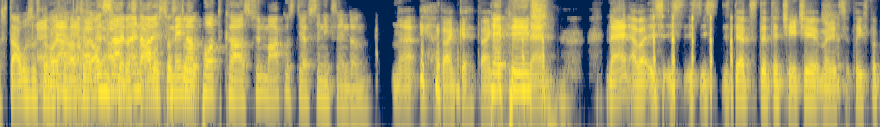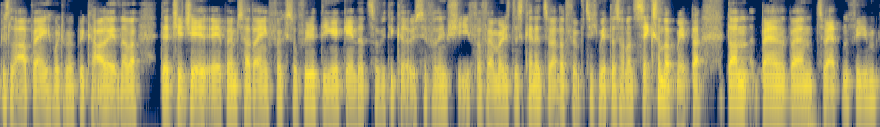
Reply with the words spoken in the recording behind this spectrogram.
Star Wars, das du heute hast, ist auch nicht mehr das Star Wars, das du... Männer-Podcast. Für den Markus darf sich nichts ändern. Nein, danke, danke. Peppisch. Nein. Nein, aber es ist, es ist der, der, der JJ, ich meine, jetzt trifft man ein bisschen ab, weil ich wollte über PK reden, aber der JJ Abrams hat einfach so viele Dinge geändert, so wie die Größe von dem Schiff. Auf einmal ist das keine 250 Meter, sondern 600 Meter. Dann bei, beim zweiten Film,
